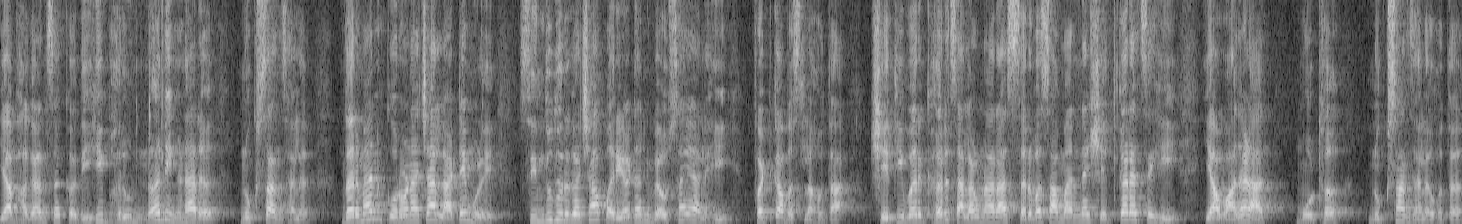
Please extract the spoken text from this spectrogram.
या भागांचं कधीही भरून न निघणारं नुकसान झालं. दरम्यान कोरोनाच्या लाटेमुळे सिंधुदुर्गच्या पर्यटन व्यवसायालाही फटका बसला होता. शेतीवर घर चालवणारा सर्वसामान्य शेतकऱ्याचेही या वादळात मोठं नुकसान झालं होतं.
